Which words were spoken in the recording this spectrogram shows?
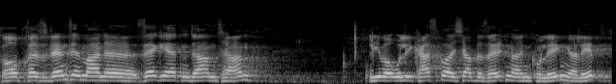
Frau Präsidentin, meine sehr geehrten Damen und Herren! Lieber Uli Caspar, ich habe selten einen Kollegen erlebt,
